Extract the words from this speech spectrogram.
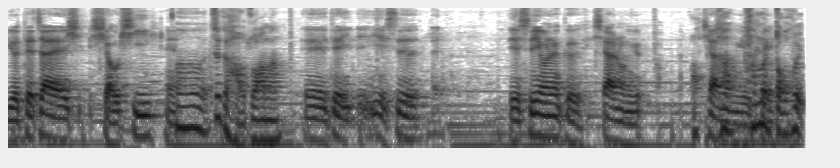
有的在小溪。嗯，这个好抓吗？呃，对，也是，也是用那个虾笼鱼。虾笼他们都会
